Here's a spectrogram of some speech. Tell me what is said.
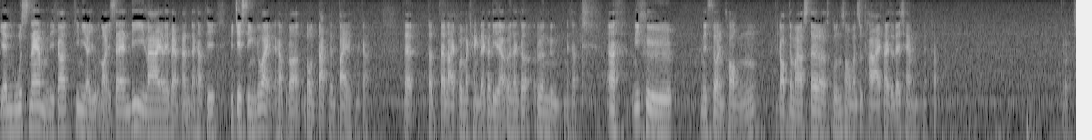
เอียนวูสแนมนี่ก็ที่มีอายุหน่อยแซนดี้ไลล์อะไรแบบนั้นนะครับ ที่พีเจซิงด้วยนะครับ ก็โดนตัดกันไปนะครับ แต่แต่แต่หลายคนมาแข่งได้ก็ดีแล้ว เออ นั่นก็เรื่องหนึ่งนะครับ อะ นี่คือในส่วนของ g o l f the Master ลุ้นสองวันสุดท้าย ใครจะได้แชมป์นะครับ โอเค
